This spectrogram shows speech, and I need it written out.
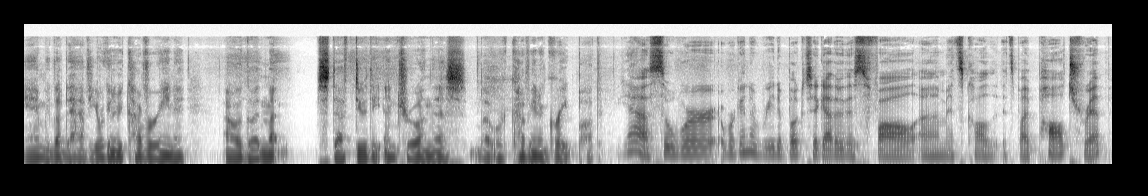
And we'd love to have you. We're going to be covering, I will go ahead and let Steph do the intro on this, but we're covering a great book. Yeah, so we're we're going to read a book together this fall. Um, it's called it's by Paul Tripp,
